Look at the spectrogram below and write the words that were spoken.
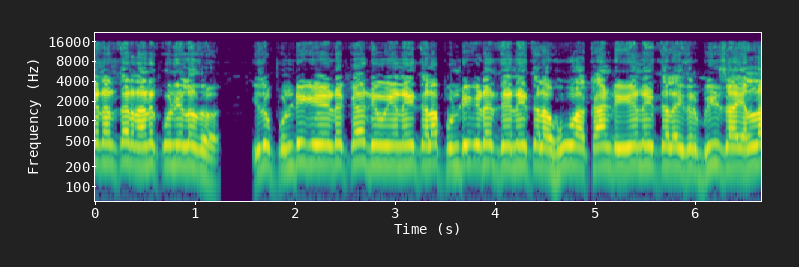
ಏನಂತಾರೆ ನನಗೆ ಕೂನಿಲ್ಲದು ಇದು ಪುಂಡಿ ಗಿಡಕ್ಕೆ ನೀವು ಏನೈತಲ್ಲ, ಪುಂಡಿ ಗಿಡದ್ದು ಏನೈತಲ್ಲ ಹೂವು ಕಾಂಡಿ ಏನೈತಲ್ಲ, ಇದ್ರ ಬೀಜ ಎಲ್ಲ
